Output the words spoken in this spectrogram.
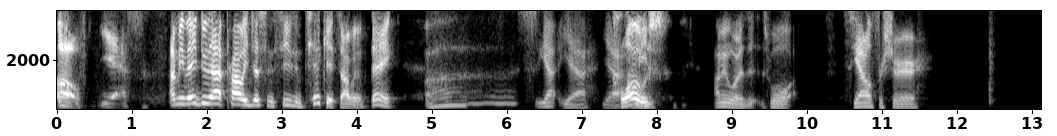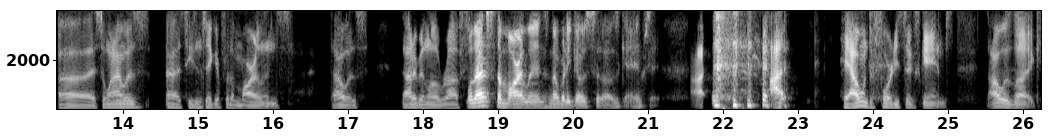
Oh, yes. I mean, they do that probably just in season tickets, I would think. Uh, yeah, yeah, yeah. I mean- Close. I mean, what is it? Well, Seattle for sure. Uh, so when I was uh, season ticket for the Marlins, that was that would have been a little rough. well, that's the Marlins. Nobody goes to those games. I I, hey, I went to 46 games. I was like,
